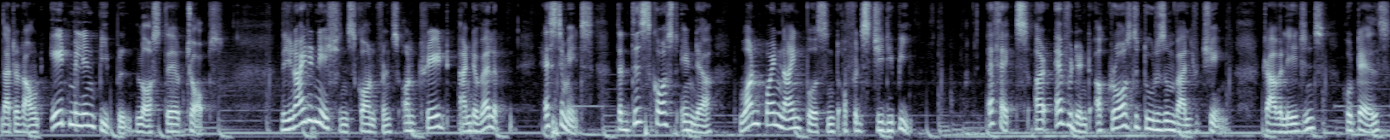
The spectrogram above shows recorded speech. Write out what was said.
that around 8 million people lost their jobs. The United Nations Conference on Trade and Development estimates that this cost India 1.9% of its GDP. Effects are evident across the tourism value chain. Travel agents, hotels,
